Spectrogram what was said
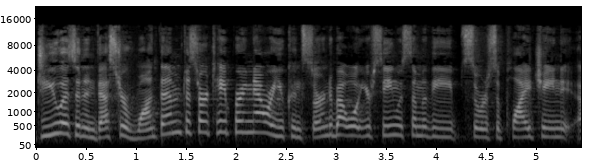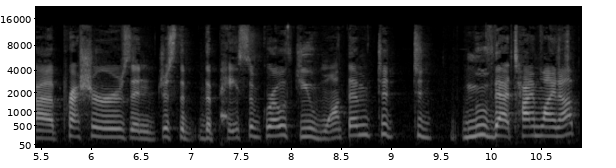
do you as an investor want them to start tapering now? Are you concerned about what you're seeing with some of the sort of supply chain uh, pressures and just the, the pace of growth? Do you want them to, to move that timeline up?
